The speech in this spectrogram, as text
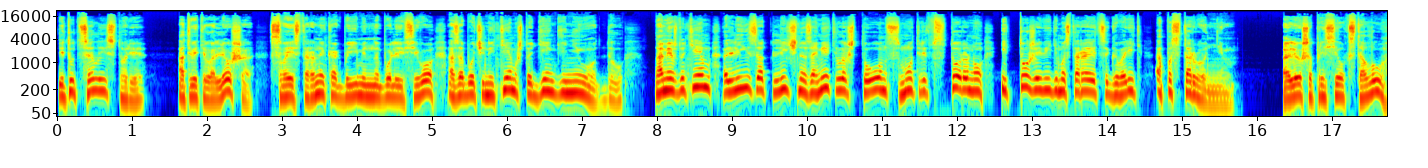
И тут целая история, — ответила Леша, с своей стороны как бы именно более всего озабоченный тем, что деньги не отдал. А между тем Лиз отлично заметила, что он смотрит в сторону и тоже, видимо, старается говорить о постороннем. Алеша присел к столу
